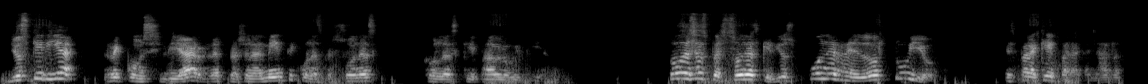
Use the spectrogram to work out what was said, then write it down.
Dios quería reconciliar personalmente con las personas con las que Pablo vivía. Todas esas personas que Dios pone alrededor tuyo, ¿es para qué? Para ganarlas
